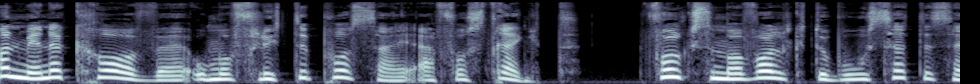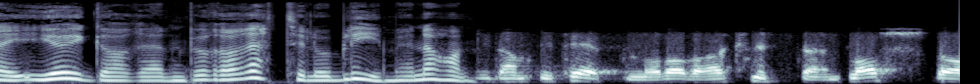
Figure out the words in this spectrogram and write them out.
Han mener kravet om å flytte på seg er for strengt. Folk som har valgt å bosette seg i Øygarden, bør ha rett til å bli, mener han. Identiteten og det å være knyttet til en plass, da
